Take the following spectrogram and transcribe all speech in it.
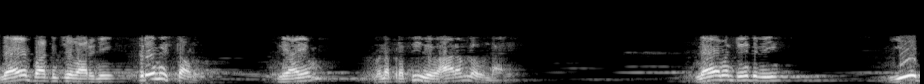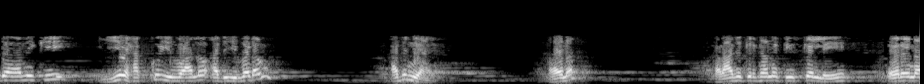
న్యాయం పాటించే వారిని ప్రేమిస్తాడు. న్యాయం మన ప్రతి వ్యవహారంలో ఉండాలి. న్యాయం అంటే ఏంటిది? ఏ దానికి ఏ హక్కు ఇవ్వాలో అది ఇవ్వడం అది న్యాయం. అవునా? రాజకీయాన్ని తీసుకెళ్ళి ఎవరైనా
